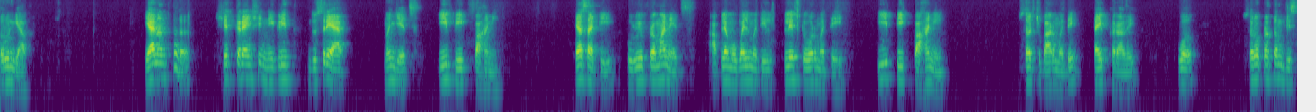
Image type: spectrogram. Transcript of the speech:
करून घ्यावा. यानंतर शेतकऱ्यांशी निगडीत दुसरे ऍप म्हणजेच ई पीक पाहणी. त्यासाठी पूर्वीप्रमाणेच आपल्या मोबाईलमधील प्ले स्टोअरमध्ये ई पीक पाहणी सर्च बारमध्ये टाईप करावे व सर्वप्रथम दिस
